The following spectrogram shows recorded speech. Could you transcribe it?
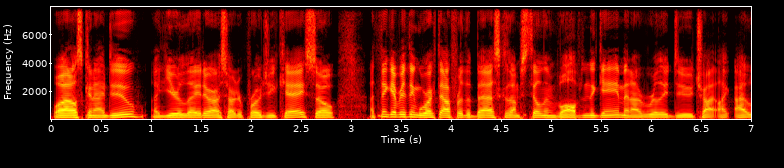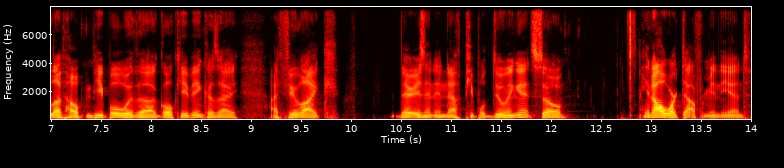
what else can I do? A year later, I started Pro GK. So I think everything worked out for the best because I'm still involved in the game, and I really do try. Like I love helping people with uh, goalkeeping because I I feel like there isn't enough people doing it. So it all worked out for me in the end.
